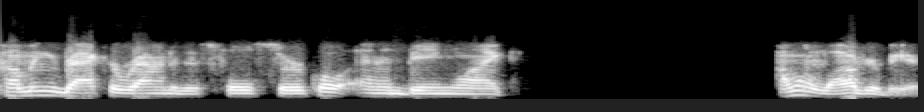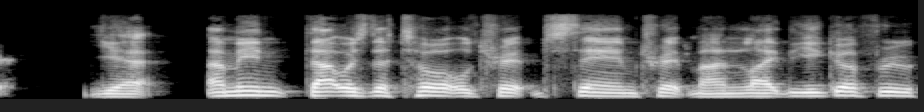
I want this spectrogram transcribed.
coming back around to this full circle and then being like, I want lager beer. Yeah. I mean, that was the total trip, same trip, man. Like you go through,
